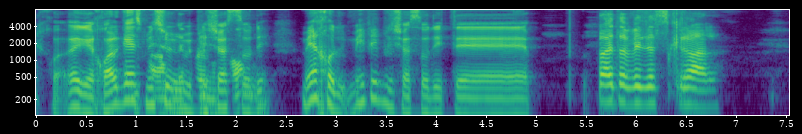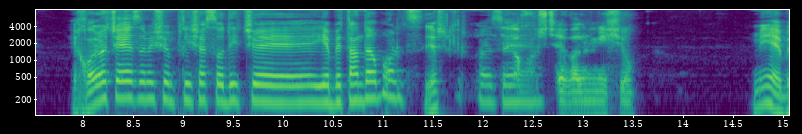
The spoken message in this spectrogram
יכול- רגע, יכול לגייס מישהו לכל מפלישה. סודית? מי יכול, מי בפלישה סודית? אה, אולי תביא איזה סקרל. יכול להיות שיהיה איזה מישהו עם פלישה סודית שיהיה בטנדרבולטס? יש כאילו איזה... לא חושב על מישהו. מי יהיה? ב...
